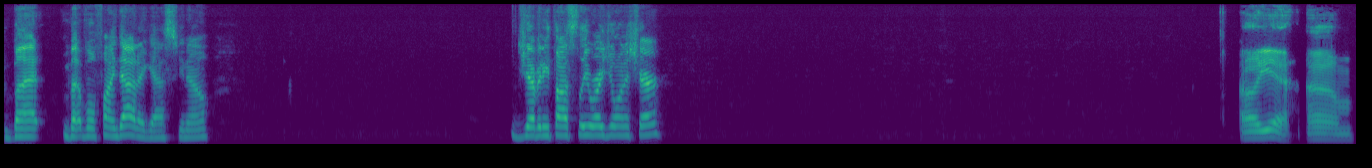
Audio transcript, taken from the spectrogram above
but but we'll find out. I guess you know. Do you have any thoughts, Leroy? Do you want to share? Oh yeah. Um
